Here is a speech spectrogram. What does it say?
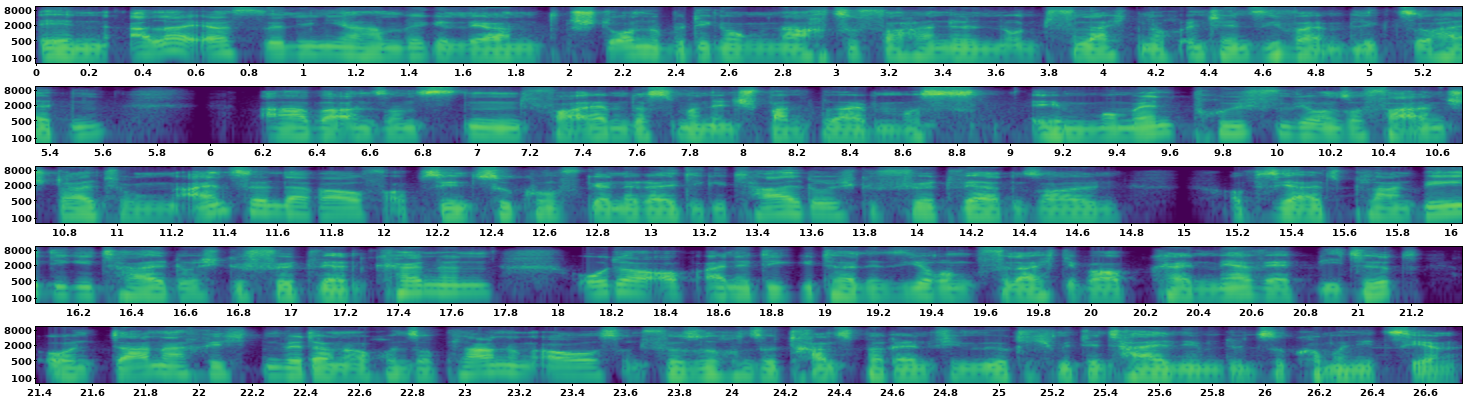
In allererster Linie haben wir gelernt, Stornobedingungen nachzuverhandeln und vielleicht noch intensiver im Blick zu halten. Aber ansonsten vor allem, dass man entspannt bleiben muss. Im Moment prüfen wir unsere Veranstaltungen einzeln darauf, ob sie in Zukunft generell digital durchgeführt werden sollen ob sie als Plan B digital durchgeführt werden können oder ob eine Digitalisierung vielleicht überhaupt keinen Mehrwert bietet. Und danach richten wir dann auch unsere Planung aus und versuchen so transparent wie möglich mit den Teilnehmenden zu kommunizieren.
